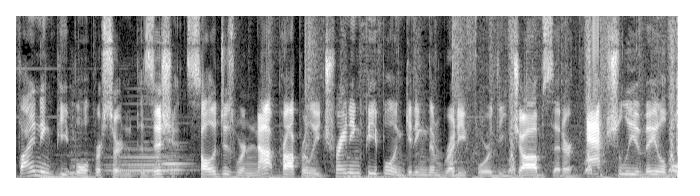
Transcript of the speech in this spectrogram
finding people for certain positions. Colleges were not properly training people and getting them ready for the jobs that are actually available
